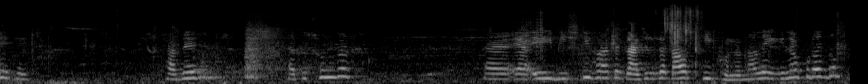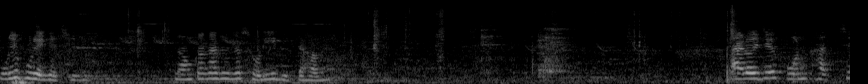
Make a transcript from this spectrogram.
এই হে ছাদে এত সুন্দর এই বৃষ্টি হওয়াতে গাছগুলো তাও ঠিক হলো। নাহলে এগুলো পুরো একদম পুড়ে পুড়ে গেছিল। লঙ্কা গাছগুলো সরিয়ে দিতে হবে। আর ওই যে ফোন খাচ্ছে?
